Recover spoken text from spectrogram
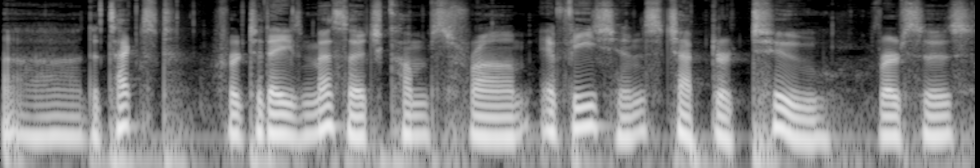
Uh, the text for today's message comes from Ephesians chapter 2, verses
